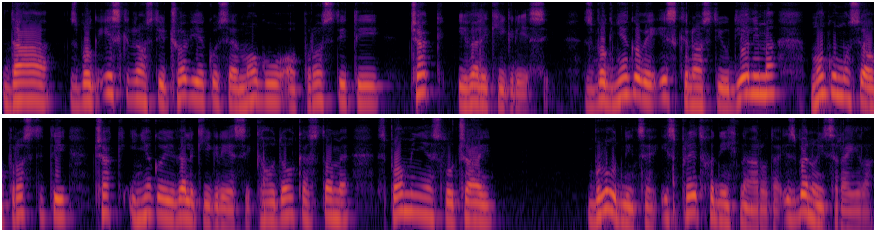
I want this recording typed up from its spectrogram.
da zbog iskrenosti čovjeku se mogu oprostiti čak i veliki grijesi zbog njegove iskrenosti u dijelima mogu mu se oprostiti čak i njegovi veliki grijesi. Kao dokaz tome spominje slučaj bludnice iz prethodnih naroda, iz Benu Israila.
